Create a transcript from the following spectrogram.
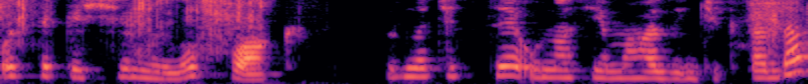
Ось таке ще мило факс. Значить, це у нас є магазинчик Тада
